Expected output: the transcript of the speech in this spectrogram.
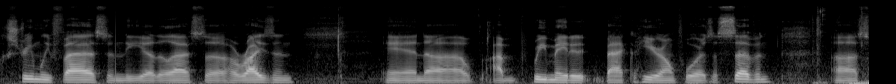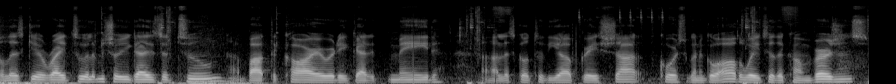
extremely fast in the uh, the last uh, Horizon, and uh, I remade it back here on Forza seven. Uh, so let's get right to it. Let me show you guys the tune. I bought the car. I already got it made. Uh, let's go to the upgrade shot. Of course, we're going to go all the way to the conversions.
